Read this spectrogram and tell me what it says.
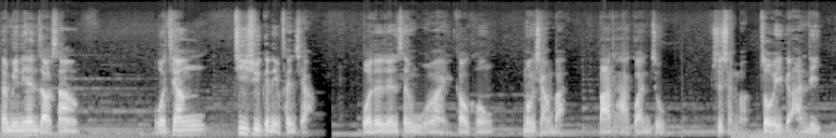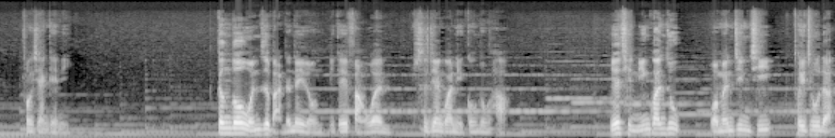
在明天早上，我将继续跟你分享我的人生五万高空梦想版把塔关注是什么，作为一个案例分享给你。更多文字版的内容，你可以访问时间管理公众号，也请您关注我们近期推出的。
